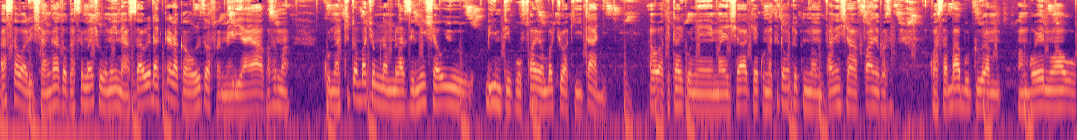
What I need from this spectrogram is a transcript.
Sasa walishangazwa, wakasema hicho nini hasa. Yule daktari akawauliza familia yao, akasema kuna kitu ambacho mnamlazimisha huyu binti kufanya ambacho akihitaji au akitaki kwenye maisha yake, kuna kitu ambacho kinamfanyisha afanye kwa, kwa sababu tu ya mambo yenu au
